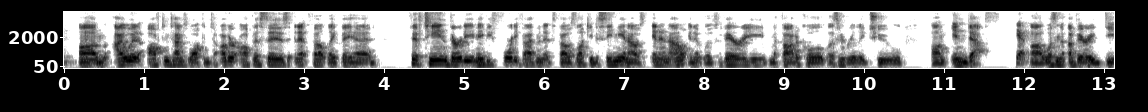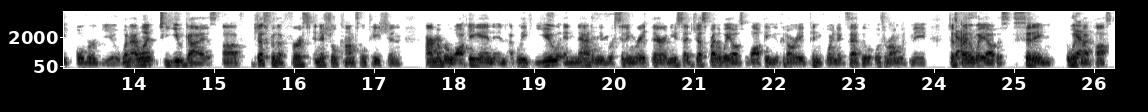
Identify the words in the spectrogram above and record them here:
um, I would oftentimes walk into other offices and it felt like they had 15, 30, maybe 45 minutes if I was lucky to see me and I was in and out and it was very methodical. It wasn't really too um, in depth yeah. Uh, wasn't a very deep overview. When i went to you guys uh, just for the first initial consultation i remember walking in and i believe you and natalie were sitting right there and you said just by the way i was walking you could already pinpoint exactly what was wrong with me. Just by the way i was sitting with yeah. my posture.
